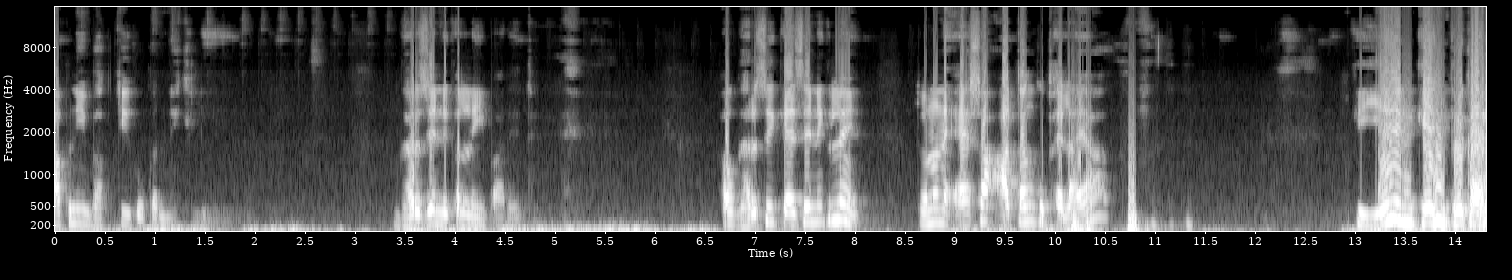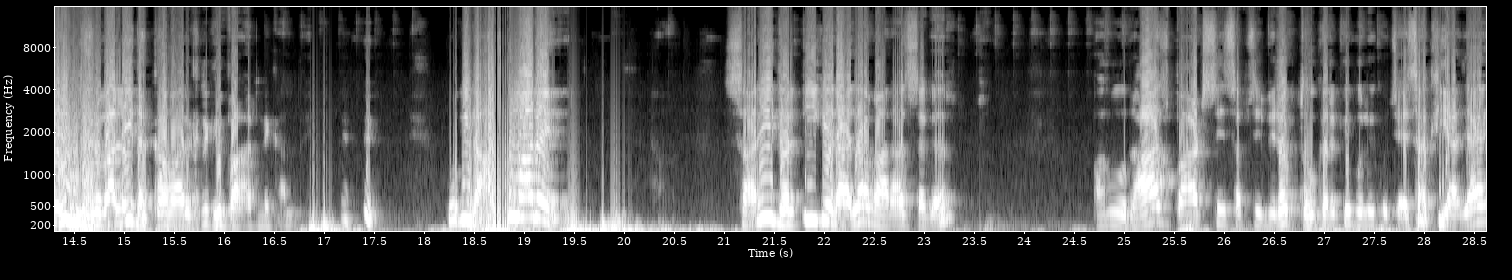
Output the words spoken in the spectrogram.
अपनी भक्ति को करने के लिए। घर से निकल नहीं पा रहे थे। अब घर से कैसे निकले? तो उन्होंने ऐसा आतंक फैलाया कि ये इनके प्रकार घर वाले ही धक्का मार करके बाहर निकाल वो भी राजकुमार है। सारी धरती के राजा महाराज सगर और वो राजपाट से सबसे विरक्त होकर के बोले, कुछ ऐसा किया जाए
